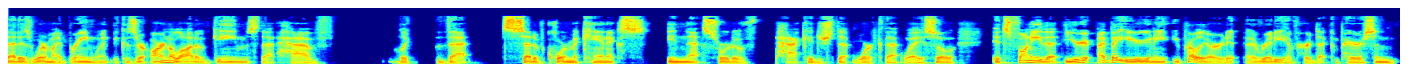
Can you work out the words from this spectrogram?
that is where my brain went because there aren't a lot of games that have like that set of core mechanics in that sort of package that work that way. So it's funny that you're, I bet you're going to, you probably already, already have heard that comparison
